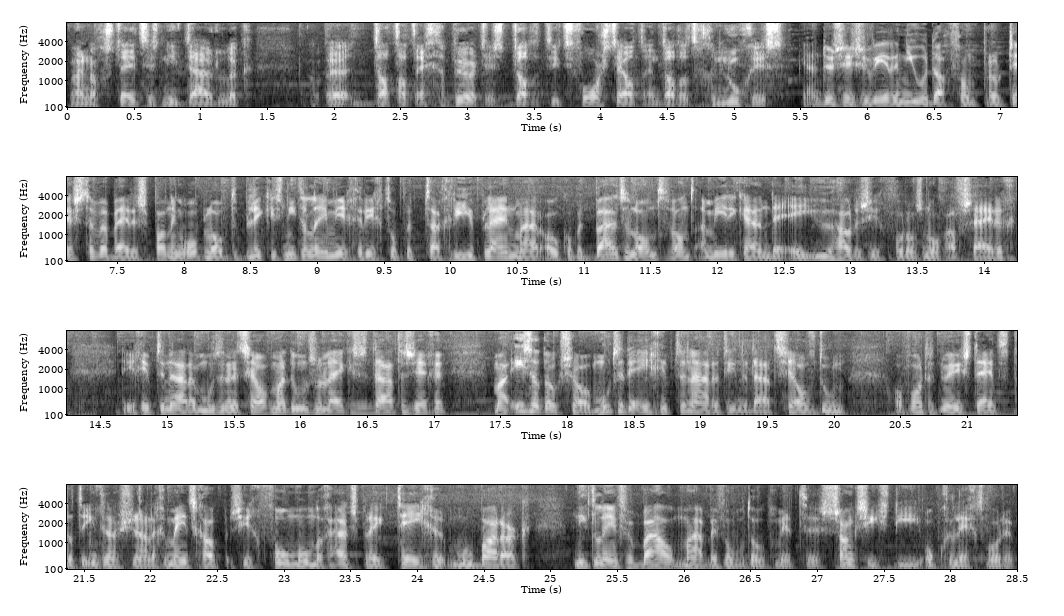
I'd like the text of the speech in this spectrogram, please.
maar nog steeds is niet duidelijk uh, dat dat echt gebeurd is. Dat het iets voorstelt en dat het genoeg is. Ja, dus is er weer een nieuwe dag van protesten waarbij de spanning oploopt. De blik is niet alleen meer gericht op het Tagrierplein, maar ook op het buitenland. Want Amerika en de EU houden zich vooralsnog afzijdig. De Egyptenaren moeten het zelf maar doen, zo lijken ze daar te zeggen. Maar is dat ook zo? Moeten de Egyptenaren het inderdaad zelf doen? Of wordt het nu eens tijd dat de internationale gemeenschap zich volmondig uitspreekt tegen Mubarak? Niet alleen verbaal, maar bijvoorbeeld ook met uh, sancties die opgelegd worden.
